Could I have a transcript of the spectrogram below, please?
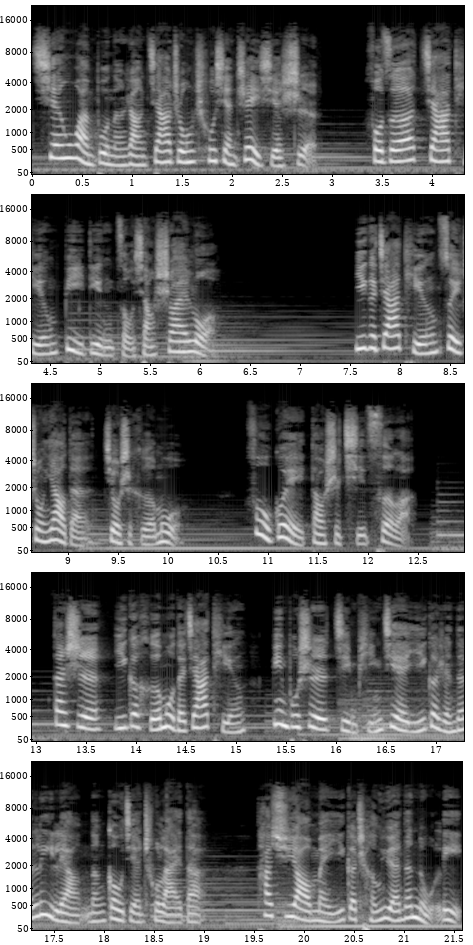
千万不能让家中出现这些事，否则家庭必定走向衰落。一个家庭最重要的就是和睦，富贵倒是其次了。但是，一个和睦的家庭，并不是仅凭借一个人的力量能构建出来的。他需要每一个成员的努力。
